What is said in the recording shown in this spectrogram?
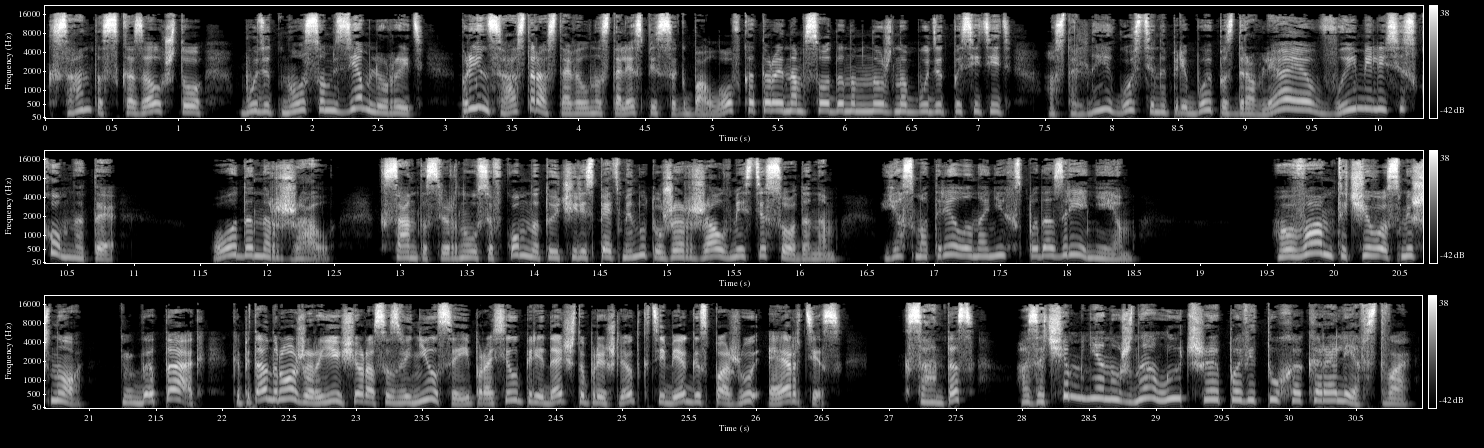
Ксантос сказал, что будет носом землю рыть. Принц Астер оставил на столе список балов, которые нам с Оданом нужно будет посетить. Остальные гости наперебой, поздравляя, вымелись из комнаты. Одан ржал. Ксантос вернулся в комнату и через пять минут уже ржал вместе с Оданом. Я смотрела на них с подозрением. «Вам-то чего смешно?» «Да так, капитан Рожер еще раз извинился и просил передать, что пришлет к тебе госпожу Эртис». «Ксантос, а зачем мне нужна лучшая повитуха королевства?»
